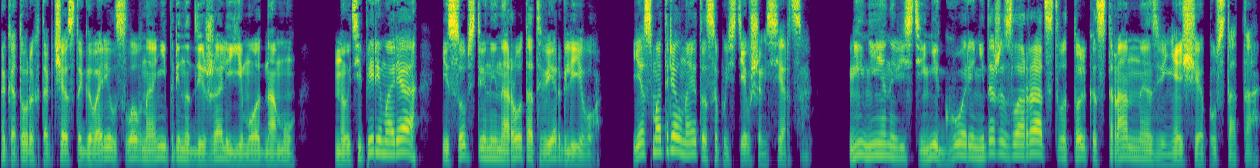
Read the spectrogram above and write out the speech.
о которых так часто говорил, словно они принадлежали ему одному. Но теперь и моря, и собственный народ отвергли его. Я смотрел на это с опустевшим сердцем. Ни ненависти, ни горя, ни даже злорадства, только странная звенящая пустота.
